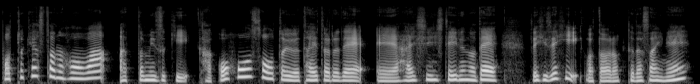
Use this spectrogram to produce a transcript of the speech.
ポッドキャストの方は、アットみずき過去放送というタイトルで、えー、配信しているので、ぜひぜひご登録くださいね。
